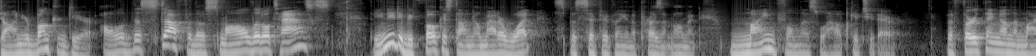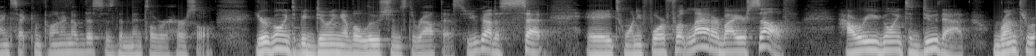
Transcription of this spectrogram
don your bunker gear. All of this stuff for those small little tasks that you need to be focused on no matter what, specifically in the present moment. Mindfulness will help get you there. The third thing on the mindset component of this is the mental rehearsal. You're going to be doing evolutions throughout this. You got to set a 24 foot ladder by yourself. How are you going to do that? Run through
